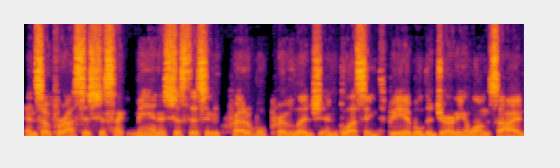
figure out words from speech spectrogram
And so for us, it's just like, man, it's just this incredible privilege and blessing to be able to journey alongside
